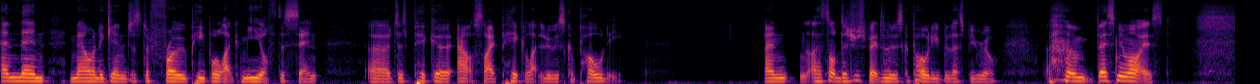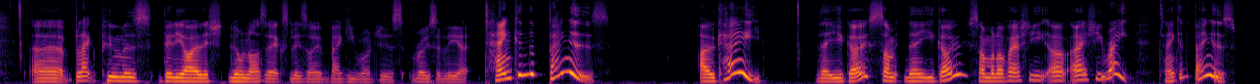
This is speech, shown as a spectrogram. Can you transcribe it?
And then now and again, just to throw people like me off the scent, uh, just pick a outside pick like Lewis Capaldi. And that's not disrespect to Lewis Capaldi, but let's be real. Um, best new artist. Uh, Black Pumas, Billie Eilish, Lil Nas X, Lizzo, Maggie Rogers, Rosalia, Tank and the Bangas. Okay, there you go. Some there you go. Someone I've actually uh, I actually rate. Tank of the Bangas,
